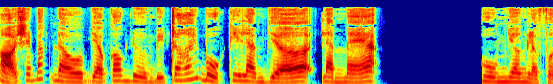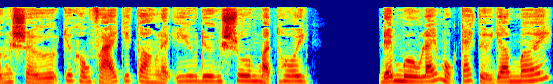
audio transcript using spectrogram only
họ sẽ bắt đầu vào con đường bị trói buộc khi làm vợ, làm mẹ. Hôn nhân là phận sự, chứ không phải chỉ còn là yêu đương suông mà thôi. Để mưu lấy một cái tự do mới,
